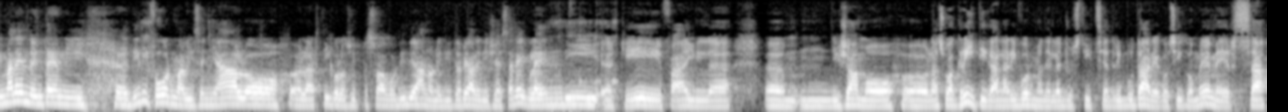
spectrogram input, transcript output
Rimanendo in temi eh, di riforma, vi segnalo eh, l'articolo sul Pessoa Quotidiano, l'editoriale di Cesare Glendi, eh, che fa il ehm, diciamo, eh, la sua critica alla riforma della giustizia tributaria così come è emersa,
